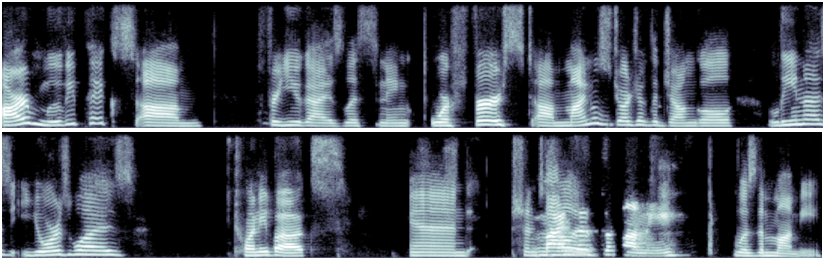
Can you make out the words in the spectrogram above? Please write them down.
our movie picks, um, for you guys listening were first um, mine was george of the jungle lena's yours was Twenty bucks. and chantel Mine was the mummy. was the mummy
